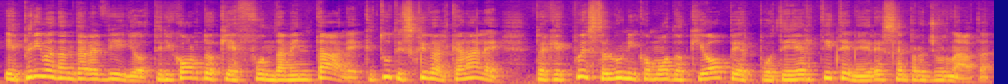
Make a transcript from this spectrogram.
e prima di andare al video ti ricordo che è fondamentale che tu ti iscriva al canale perché questo è l'unico modo che ho per poterti tenere sempre aggiornata.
